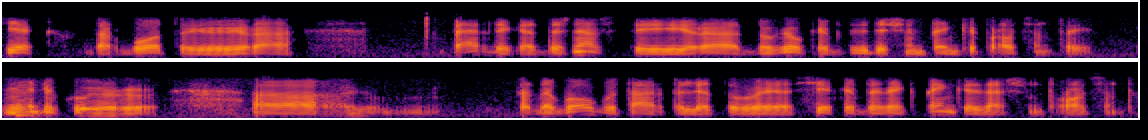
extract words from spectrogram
kiek darbuotojų yra perdegę dažniausiai tai yra daugiau kaip dvidešim penki procentai medikų ir a pedagogų tarpe lietuvoje siekia beveik penkiasdešim procentų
